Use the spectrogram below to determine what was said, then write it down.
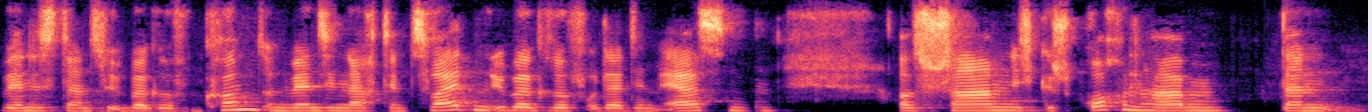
wenn es dann zu Übergriffen kommt und wenn sie nach dem zweiten Übergriff oder dem ersten aus Scham nicht gesprochen haben, dann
